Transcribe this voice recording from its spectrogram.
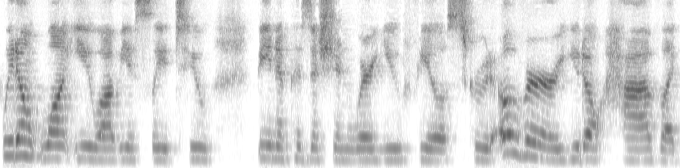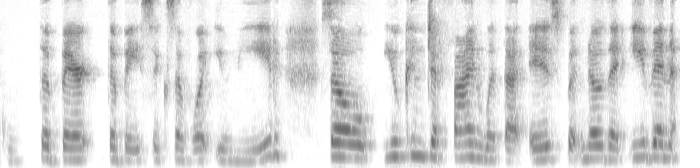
we don't want you obviously to be in a position where you feel screwed over or you don't have like the bare the basics of what you need. So you can define what that is but know that even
